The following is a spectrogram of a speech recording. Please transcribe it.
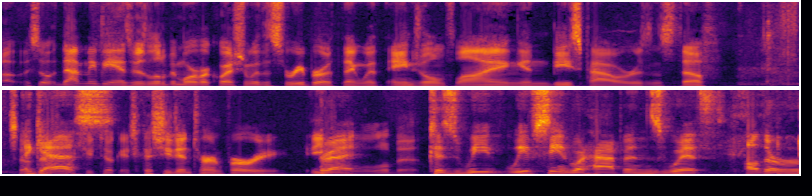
oh, so that maybe answers a little bit more of a question with the Cerebro thing with Angel and flying and Beast powers and stuff. So I that's guess. what she took it because she didn't turn furry, Right. a little bit. because we've we've seen what happens with other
